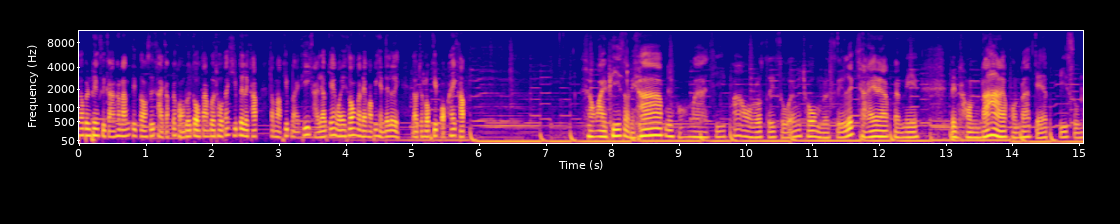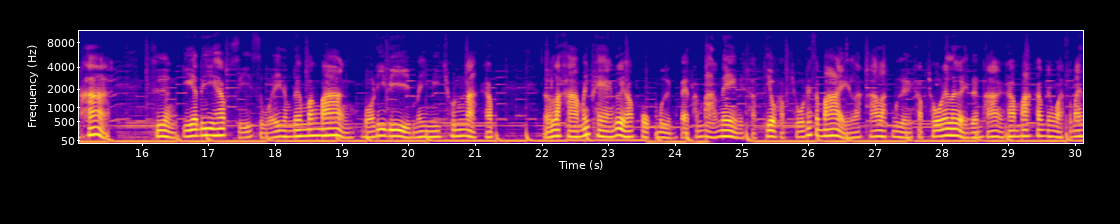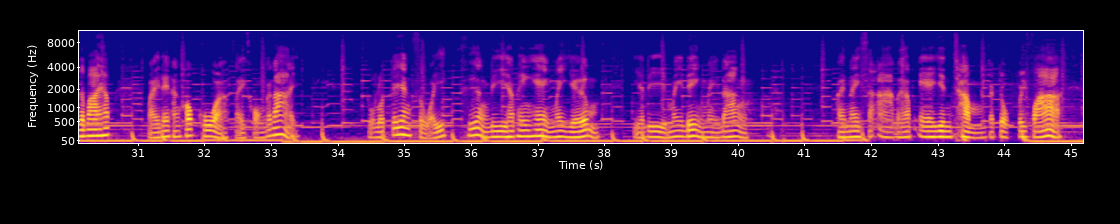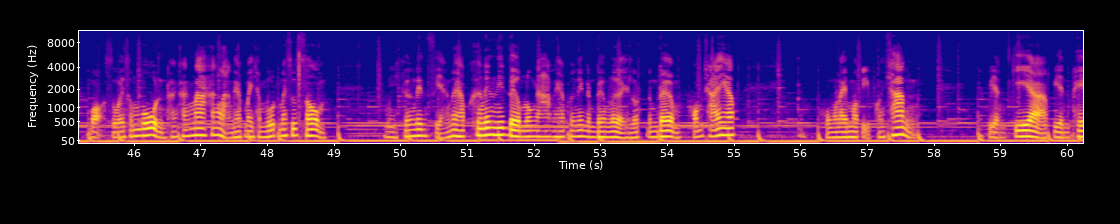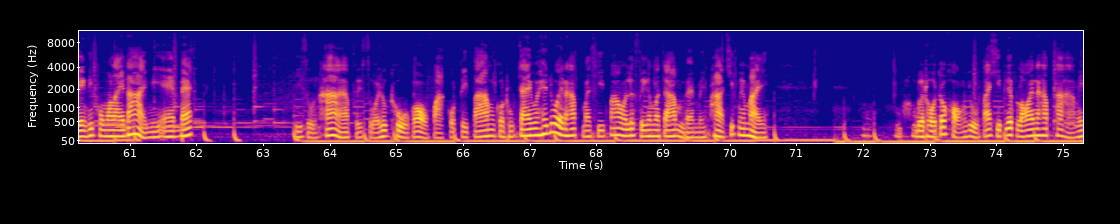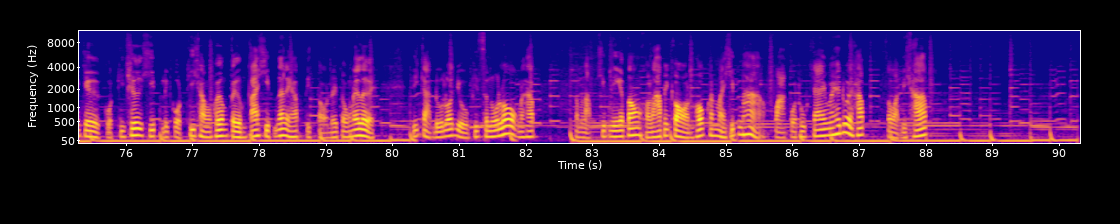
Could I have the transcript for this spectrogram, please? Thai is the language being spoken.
เราเป็นเพียงสื่อกลางเท่านั้นติดต่อซื้อขายกับเจ้าของโดยตรงตามเบอร์โทรใต้คลิปได้เลยครับสำหรับคลิปไหนที่ขายแล้วแจ้งไว้ในช่องแสดงความคิดเห็นได้เลย เราจะลบคลิปออกให้ครับชาวไอพีสวัสดีครับนี่ผมมาชี้เป้ารถสวยๆม่ชมหรือซื้อเล็กใช้นะครับกันนี้เป็น Honda นะครับ Honda Jazz ปี 05 เครื่องเกียร์ดีครับ สีสวยเดิมๆบ้างๆบอดี้ดี ไม่มีชนหนักครับ แล้วราคาไม่แพงด้วยครับ68,000 บาทนั่นเองเลยครับ เที่ยวขับโชว์ได้สบาย ราคาหลักหมื่นขับ โชว์ได้เลย เดินทางข้ามภาคข้ามจังหวัดสบายๆครับ ไปได้ทั้งครอบครัว ใส่ของก็ได้ ตัวรถก็ยังสวย เครื่องดีครับ แห้งๆ ไม่เยิ้มเกียร์ดี ไม่เด้ง ไม่ดัง ภายในสะอาดนะครับ แอร์เย็นฉ่ำ กระจกไฟฟ้า เบาะสวยสมบูรณ์ ทั้งข้างหน้าข้างหลังนะครับ ไม่ชำรุด ไม่สุดโทรม มีเครื่องเล่นเสียงด้วยครับ เครื่องเล่นนี้เดิมโรงงานนะครับ เครื่องเล่นเดิมๆเลยรถเดิมๆพร้อมใช้ครับพวงมาลัยมัลติฟังก์ชัน เปลี่ยนเกียร์ เปลี่ยนเพลงที่พวงมาลัยได้ มีแอร์แบ็กปี05 ครับ สวยๆ ถูกๆ ก็ฝากกดติดตาม กดถูกใจไว้ให้ด้วยนะครับ มาชี้เป้าไว้เลือกซื้อกันประจำได้ไม่พลาดคลิปใหม่ๆ เบอร์โทรเจ้าของอยู่ใต้คลิปเรียบร้อยนะครับ ถ้าหาไม่เจอกดที่ชื่อคลิป หรือกดที่คำเพิ่มเติมใต้คลิปได้เลยครับ ติดต่อโดยตรงได้เลย พิกัดดูรถอยู่พิษณุโลกนะครับสำหรับคลิปนี้ก็ต้องขอลาไปก่อน พบกันใหม่คลิปหน้า ฝากกดถูกใจไว้ให้ด้วยครับ สวัสดีครับ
